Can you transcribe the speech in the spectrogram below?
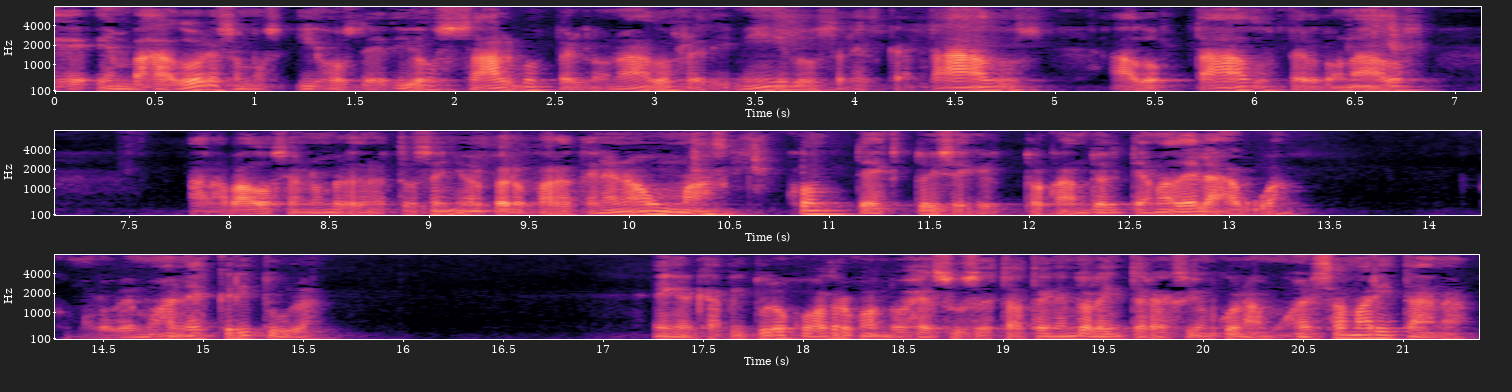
eh, embajadores, somos hijos de Dios, salvos, perdonados, redimidos, rescatados, adoptados, perdonados Alabado sea el nombre de nuestro Señor, pero para tener aún más contexto y seguir tocando el tema del agua, como lo vemos en la escritura, en el capítulo 4, cuando Jesús está teniendo la interacción con la mujer samaritana,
